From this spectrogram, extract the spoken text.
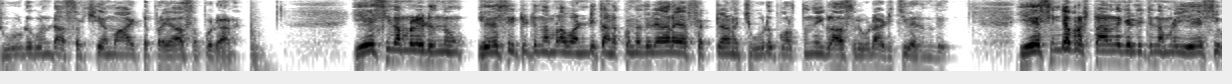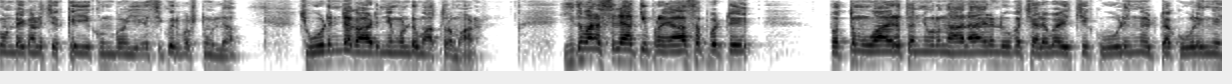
ചൂട് കൊണ്ട് അസഹ്യമായിട്ട് പ്രയാസപ്പെടുകയാണ്. എ സി നമ്മളിടുന്നു എ സി ഇട്ടിട്ട് നമ്മളെ വണ്ടി തണുക്കുന്നതിലേറെ എഫക്റ്റാണ് ചൂട് പുറത്തുനിന്ന് ഈ ഗ്ലാസ്സിലൂടെ അടിച്ചു വരുന്നത്. എ സിന്റെ പ്രശ്നമാണെന്ന് കരുതിയിട്ട് നമ്മൾ എ സി കൊണ്ടേക്കാണ്ട് ചെക്ക് ചെയ്യിക്കുമ്പോൾ എ സിക്ക് ഒരു പ്രശ്നമില്ല ചൂടിന്റെ കാഠിന്യം കൊണ്ട് മാത്രമാണ്. ഇത് മനസ്സിലാക്കി പ്രയാസപ്പെട്ട് പത്ത് മൂവായിരത്തഞ്ഞൂറ് നാലായിരം രൂപ ചെലവഴിച്ച് കൂളിംഗ് ഇട്ട കൂളിംഗ്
